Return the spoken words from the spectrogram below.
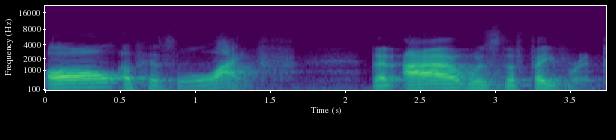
all of his life that I was the favorite.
